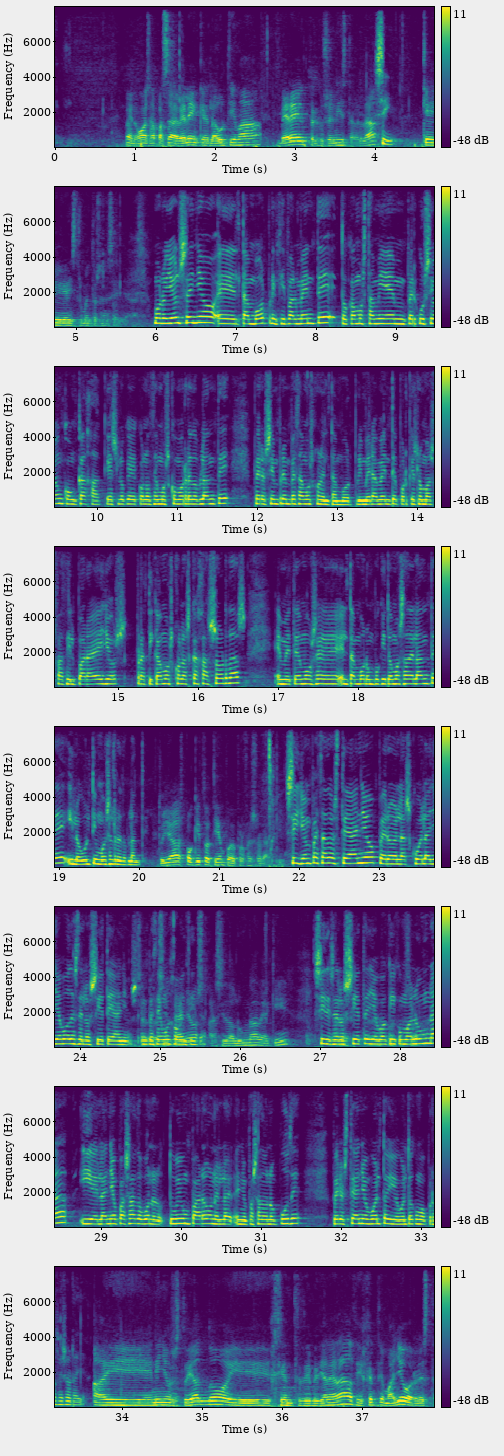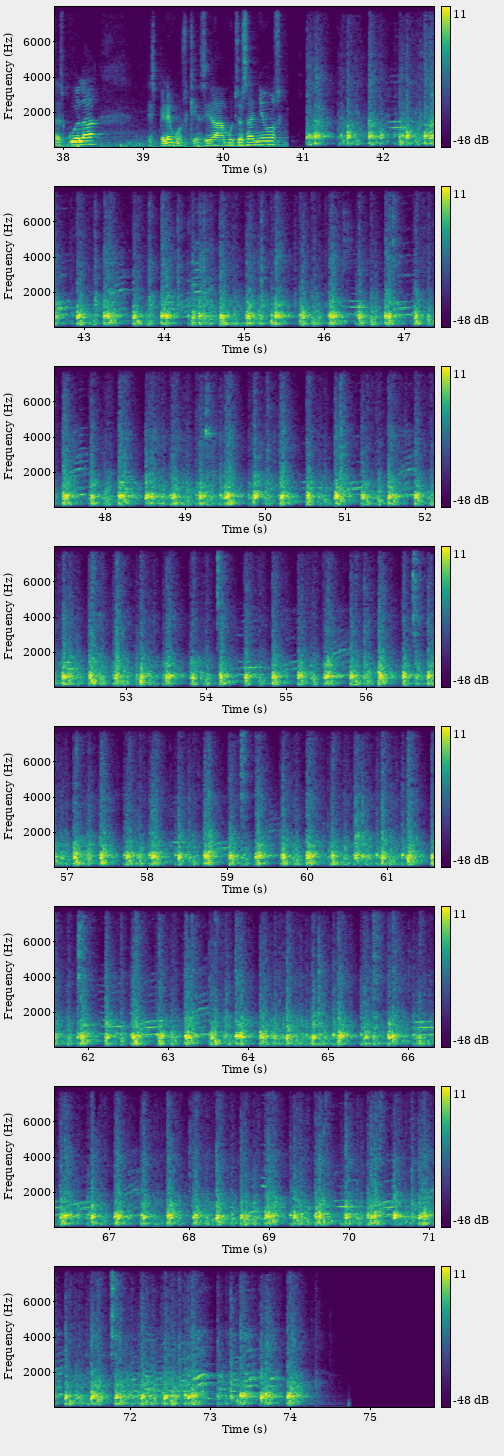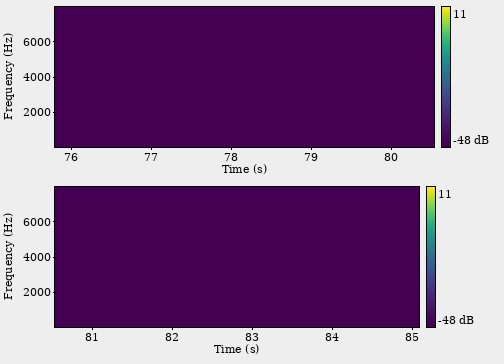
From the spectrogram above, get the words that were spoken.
Bueno, vamos a pasar a Belén, que es la última. Belén, percusionista, ¿verdad? Sí. ¿Qué instrumentos enseñas? Bueno, yo enseño el tambor principalmente, tocamos también percusión con caja, que es lo que conocemos como redoblante, pero siempre empezamos con el tambor, primeramente porque es lo más fácil para ellos, practicamos con las cajas sordas, eh, metemos eh, el tambor un poquito más adelante y lo último es el redoblante. Tú llevas poquito tiempo de profesora aquí. Sí, yo he empezado este año, pero en la escuela llevo desde los siete años, sea, empecé muy los siete jovencita. años, ¿Has sido alumna de aquí? Sí, desde los siete llevo aquí como alumna y el año pasado, bueno, tuve un parón, el año pasado no pude, pero este año he vuelto y he vuelto como profesora ya. Hay niños estudiando y gente de mediana edad y gente mayor. Esta escuela esperemos que siga muchos años.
